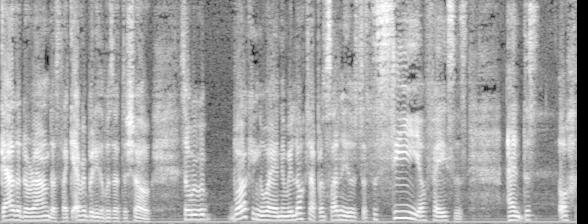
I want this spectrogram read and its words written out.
gathered around us, like everybody that was at the show. So we were walking away, and then we looked up, and suddenly there was just a sea of faces, and this oh,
